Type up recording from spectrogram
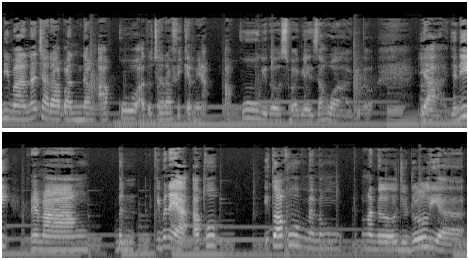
di mana cara pandang aku atau cara pikirnya aku gitu sebagai Zahwa gitu. Ya jadi memang ben, gimana ya aku itu aku memang ngambil judul ya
